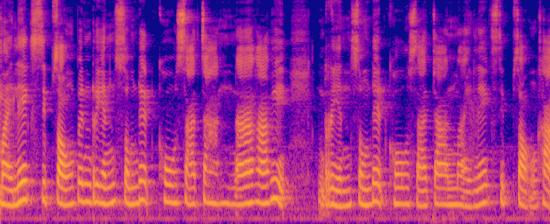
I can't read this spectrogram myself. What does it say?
หมายเลข 12 เป็นเหรียญสมเด็จโคสาจารย์นะคะพี่ เหรียญสมเด็จโคสาจารย์หมายเลข 12 ค่ะ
